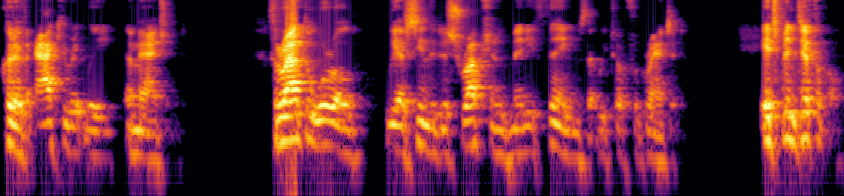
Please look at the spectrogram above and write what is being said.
could have accurately imagined. Throughout the world, we have seen the disruption of many things that we took for granted. It's been difficult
